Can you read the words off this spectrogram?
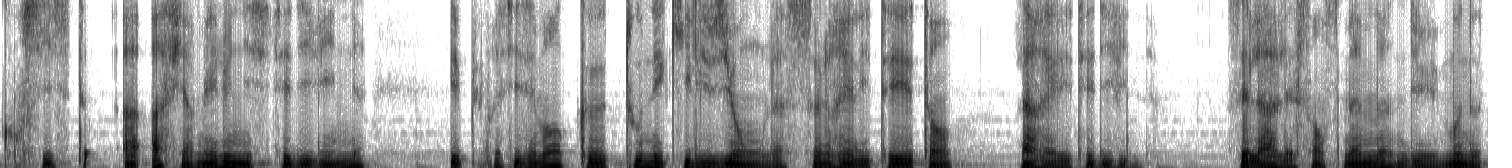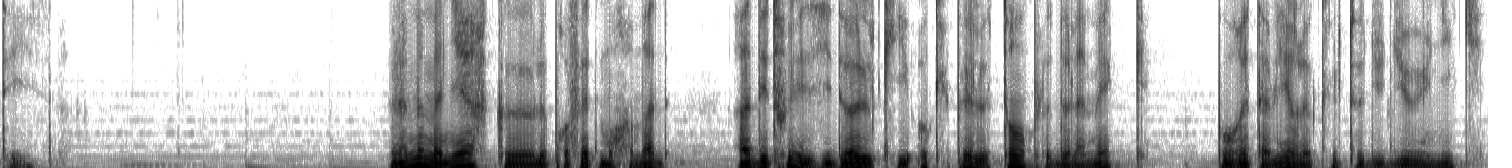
consiste à affirmer l'unicité divine et plus précisément que tout n'est qu'illusion, la seule réalité étant la réalité divine. C'est là l'essence même du monothéisme. De la même manière que le prophète Mohammed a détruit les idoles qui occupaient le temple de la Mecque pour rétablir le culte du Dieu unique,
